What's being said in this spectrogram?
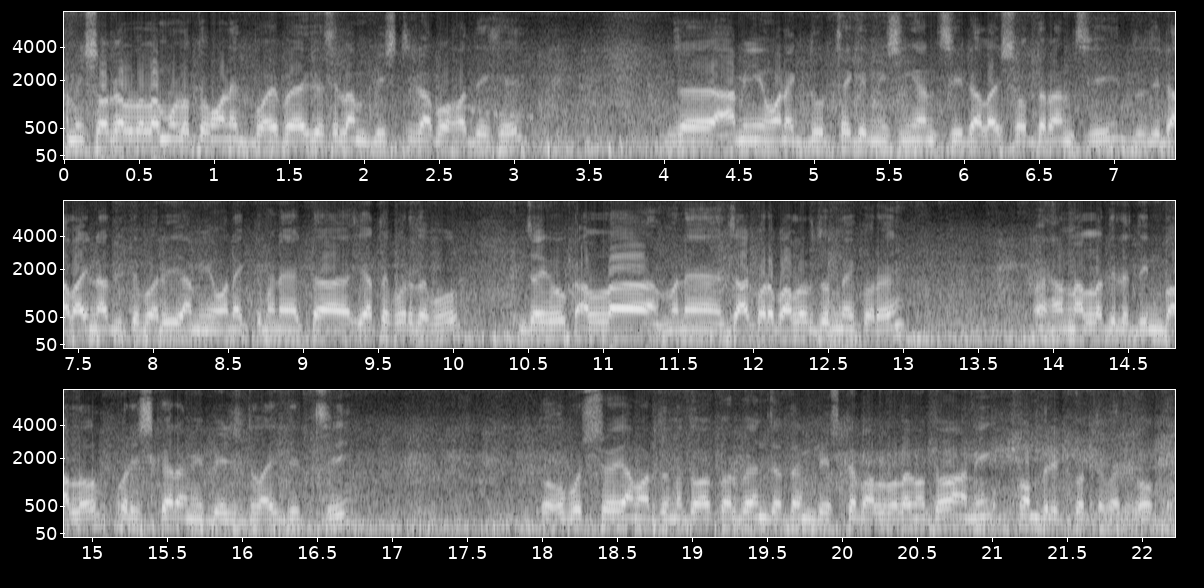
আমি সকালবেলা মূলত অনেক ভয় পেয়ে গেছিলাম বৃষ্টির আবহাওয়া দেখে। যে আমি অনেক দূর থেকে মিশিং আনছি ডালাই সর্দার আনছি। যদি ডালাই না দিতে পারি, আমি অনেক মানে একটা ইয়াতে করে দেবো যাই হোক, আল্লাহ মানে যা করে ভালোর জন্যই করে। এখন আল্লাহ দিলে দিন ভালো, পরিষ্কার আমি বেশ ডালাই দিচ্ছি। তো অবশ্যই আমার জন্য দোয়া করবেন, যাতে আমি বেশটা ভালো বলার মতো আমি কমপ্লিট করতে পারি। ওকে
